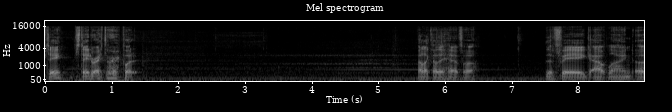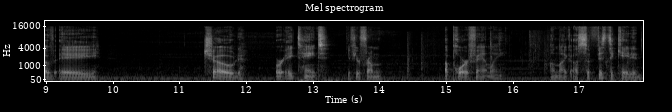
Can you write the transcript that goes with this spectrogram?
See? Stayed right where I put it. I like how they have uh, the vague outline of a chode or a taint if you're from a poor family, unlike a sophisticated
